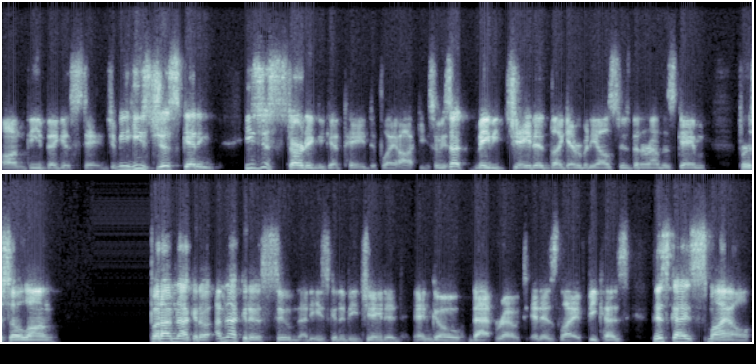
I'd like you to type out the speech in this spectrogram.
on the biggest stage. I mean, he's just getting he's just starting to get paid to play hockey. So he's not maybe jaded like everybody else who's been around this game for so long. But I'm not gonna I'm not gonna assume that he's gonna be jaded and go that route in his life because this guy's smile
